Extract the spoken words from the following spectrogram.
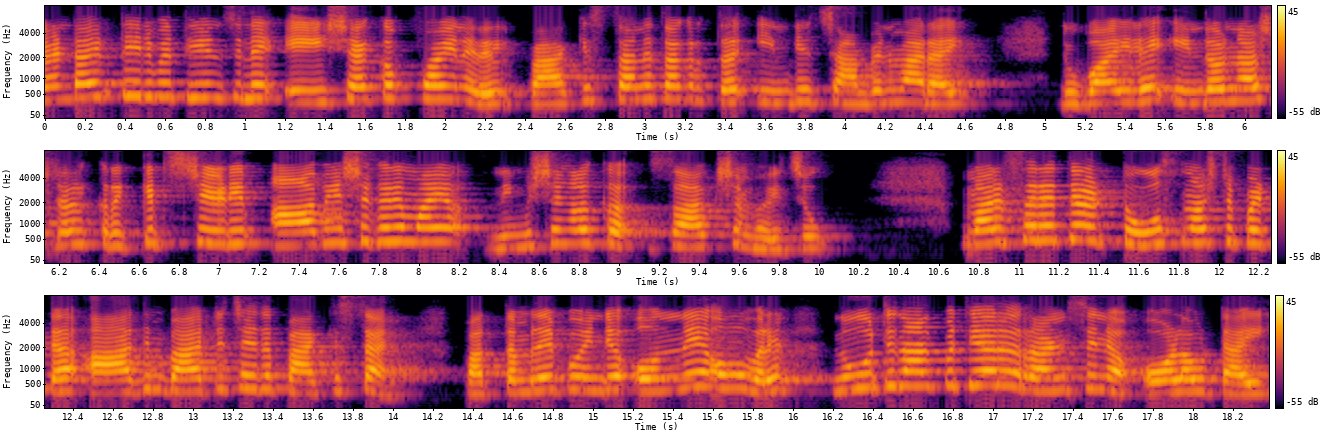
രണ്ടായിരത്തി ഇരുപത്തിയഞ്ചിലെ ഏഷ്യ കപ്പ് ഫൈനലിൽ പാകിസ്ഥാനെ തകർത്ത് ഇന്ത്യ ചാമ്പ്യന്മാരായി. ദുബായിലെ ഇന്റർനാഷണൽ ക്രിക്കറ്റ് സ്റ്റേഡിയം ആവേശകരമായ നിമിഷങ്ങൾക്ക് സാക്ഷ്യം വഹിച്ചു. മത്സരത്തിൽ ടോസ് നഷ്ടപ്പെട്ട് ആദ്യം ബാറ്റ് ചെയ്ത പാകിസ്ഥാൻ പത്തൊമ്പത് പോയിന്റ് ഒന്ന് ഓവറിൽ നൂറ്റി നാൽപ്പത്തിയാറ് റൺസിന് ഓൾ ഔട്ടായി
